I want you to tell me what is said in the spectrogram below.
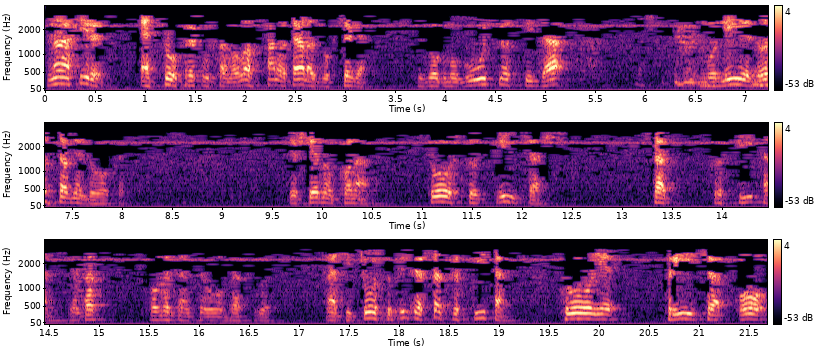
na ahiret. E to prepuštamo Allah stano tela zbog čega? Zbog mogućnosti da mu nije dostavljen dokaz. Još jednom ponavljam. To što pričaš sad kroz pitanje jel tako? obraćam se u ovom bratu gostu. Znači, to što pričaš sad kroz pitan, to je priča o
